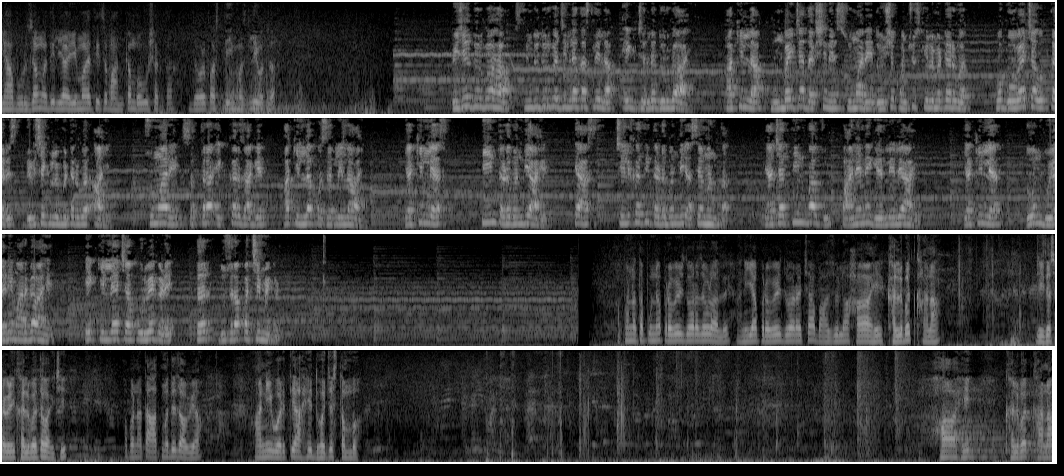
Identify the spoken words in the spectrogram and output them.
या बुरुजामधील या इमारतीचं बांधकाम बघू शकता. जवळपास तीन मजली होतं. विजयदुर्ग हा सिंधुदुर्ग जिल्ह्यात असलेला एक जलदुर्ग आहे. हा किल्ला मुंबईच्या दक्षिणेस सुमारे दोनशे पंचवीस किलोमीटरवर व गोव्याच्या उत्तरेस दीडशे किलोमीटरवर आहे. सुमारे सतरा एकर जागेत हा किल्ला पसरलेला आहे. या किल्ल्यास तीन तटबंदी आहेत. त्यास चिलखती तटबंदी असे म्हणतात. याच्या तीन बाजू पाण्याने घेरलेल्या आहेत. या किल्ल्यात दोन भुयारी मार्ग आहेत. एक किल्ल्याच्या पूर्वेकडे तर दुसरा पश्चिमेकडे. आपण आता पुन्हा प्रवेशद्वाराजवळ आलो आहे आणि या प्रवेशद्वाराच्या बाजूला हा आहे खलबत खाना. जिथं सगळी खलबतं व्हायची. आपण आता आतमध्ये जाऊया. आणि वरती आहे ध्वजस्तंभ. हा आहे खलबत खाना.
